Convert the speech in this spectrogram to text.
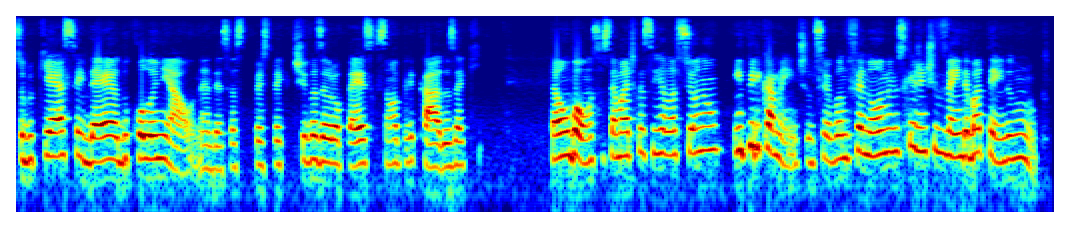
sobre o que é essa ideia do colonial, né? Dessas perspectivas europeias que são aplicadas aqui. Então, bom, as sistemáticas se relacionam empiricamente, observando fenômenos que a gente vem debatendo no núcleo.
